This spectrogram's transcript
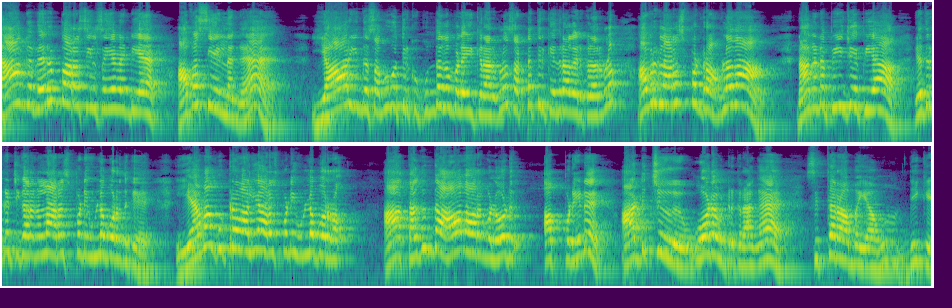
நாங்க வெறுப்பு அரசியல் செய்ய வேண்டிய அவசியம் இல்லைங்க. யார் இந்த சமூகத்திற்கு குந்தகம் விளைவிக்கிறார்களோ சட்டத்திற்கு எதிராக இருக்கிறார்களோ அவர்களை அரெஸ்ட் பண்றோம். அவ்வளவுதான். நாங்க என்ன பிஜேபியா? எதிர்கட்சிக்காரங்கெல்லாம் அரெஸ்ட் பண்ணி உள்ள போறதுக்கு. எவன் குற்றவாளியா அரெஸ்ட் பண்ணி உள்ள போடுறோம். ஆ தகுந்த ஆதாரங்களோடு அப்படின்னு அடிச்சு ஓட விட்டுருக்குறாங்க சித்தராமையாவும் டி கே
